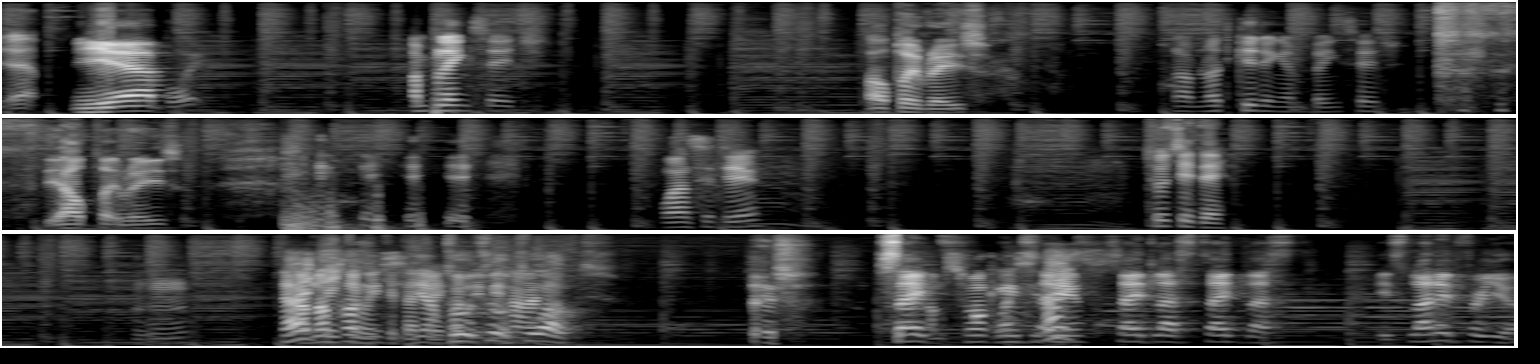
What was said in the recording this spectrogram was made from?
Yeah. Yeah, boy. I'm playing Sage. I'll play Raze. No, I'm not kidding, I'm playing Sage. Yeah, I'll play Raze. One city. Two CT. Mm-hmm. Nice. I'm not taking holding with city, you, I'm Two, holding two, behind. two out. This. Side. I'm smoking One city. Side, side last, side last. It's planted for you.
